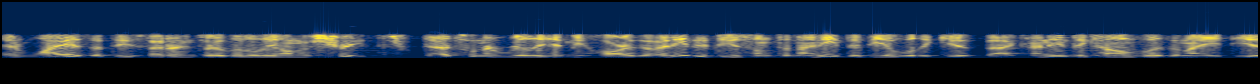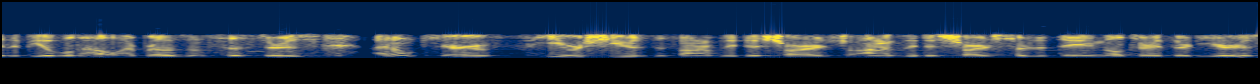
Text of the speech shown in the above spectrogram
And why is it that these veterans are literally on the streets? That's when it really hit me hard that I need to do something. I need to be able to give back. I need to come up with an idea to be able to help my brothers and sisters. I don't care if he or she was dishonorably discharged, honorably discharged, served a day in the military 30 years.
